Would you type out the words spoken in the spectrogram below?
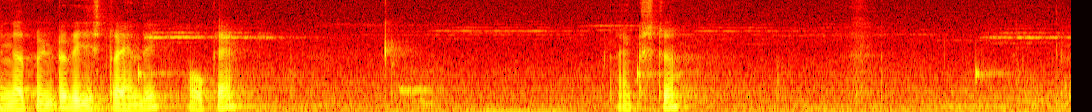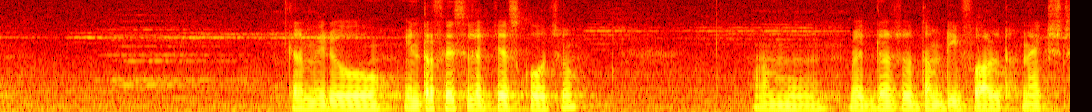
ఫింగర్ ప్రింట్ రిజిస్టర్ అయింది. ఓకే. నెక్స్ట్. ఇక్కడ మీరు ఇంటర్ఫేస్ సెలెక్ట్ చేసుకోవచ్చు. మనము రెగ్యులర్ చూద్దాం డిఫాల్ట్. నెక్స్ట్.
